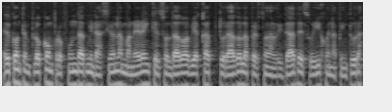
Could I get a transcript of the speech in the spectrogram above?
Él contempló con profunda admiración la manera en que el soldado había capturado la personalidad de su hijo en la pintura.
